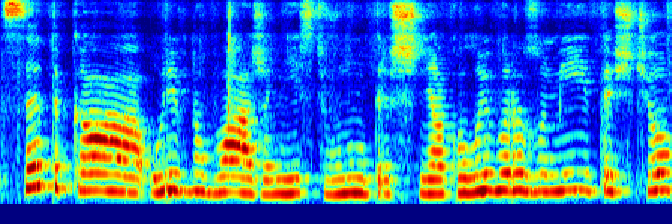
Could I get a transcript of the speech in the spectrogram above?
Це така урівноваженість внутрішня, коли ви розумієте, що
